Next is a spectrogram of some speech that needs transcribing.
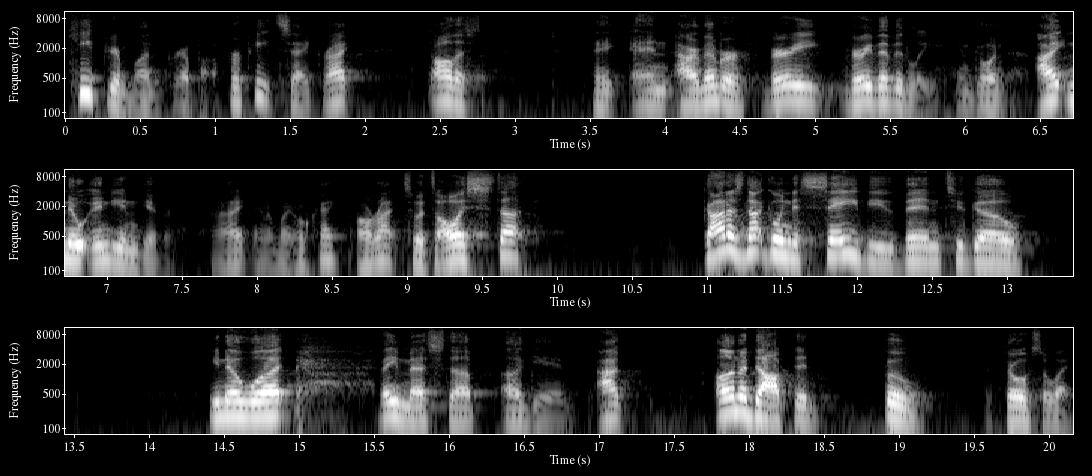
keep your money, Grandpa, for Pete's sake, right? All this stuff. And, and I remember very, very vividly him going, I ain't no Indian giver, right? And I'm like, okay, all right. So it's always stuck. God is not going to save you then to go, you know what? They messed up again. I, unadopted, boom, and throw us away.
